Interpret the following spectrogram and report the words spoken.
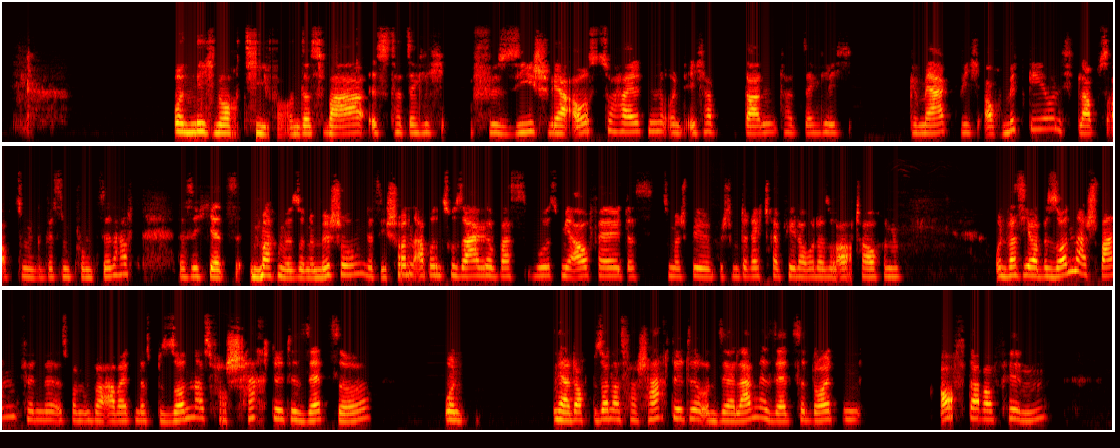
und nicht noch tiefer. Und das war ist tatsächlich für sie schwer auszuhalten und ich habe dann tatsächlich gemerkt, wie ich auch mitgehe und ich glaube, es ist auch zu einem gewissen Punkt sinnhaft, dass ich jetzt machen wir so eine Mischung, dass ich schon ab und zu sage, was wo es mir auffällt, dass zum Beispiel bestimmte Rechtschreibfehler oder so auftauchen. Und was ich aber besonders spannend finde, ist beim Überarbeiten, dass besonders verschachtelte Sätze und ja doch besonders verschachtelte und sehr lange Sätze deuten oft darauf hin,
